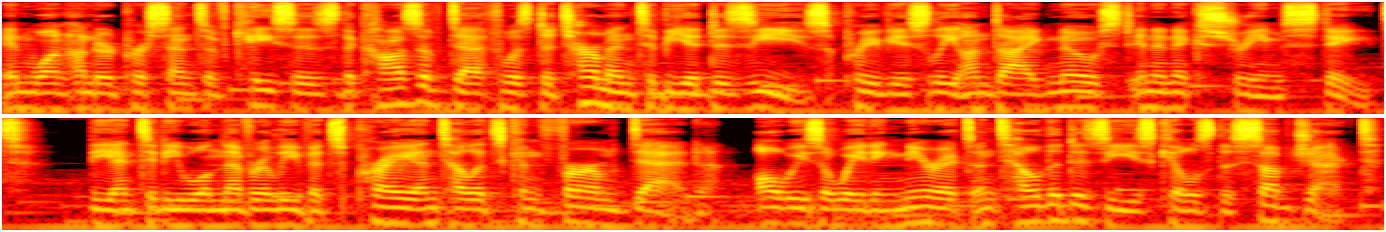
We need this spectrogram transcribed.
In 100% of cases, the cause of death was determined to be a disease previously undiagnosed in an extreme state. The entity will never leave its prey until it's confirmed dead, always awaiting near it until the disease kills the subject,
